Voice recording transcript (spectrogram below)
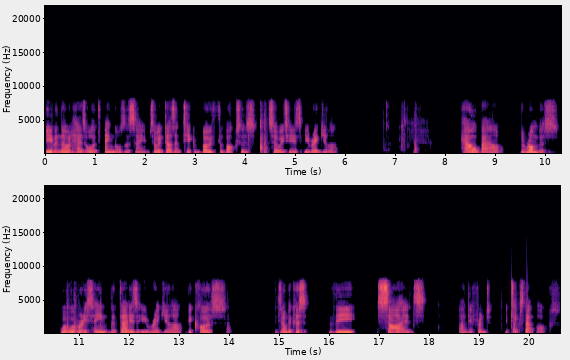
even though it has all its angles the same. So it doesn't tick both the boxes, so it is irregular. How about the rhombus? Well, we've already seen that that is irregular because it's not because the sides are different. It ticks that box.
